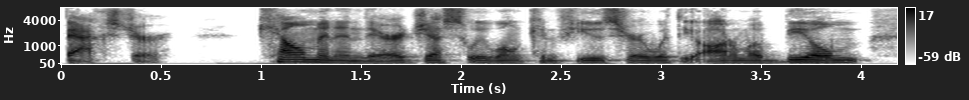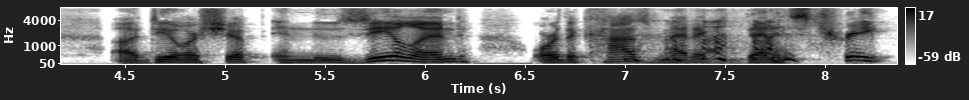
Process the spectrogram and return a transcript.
Baxter. Kellman in there, just so we won't confuse her with the automobile uh, dealership in New Zealand or the cosmetic dentistry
